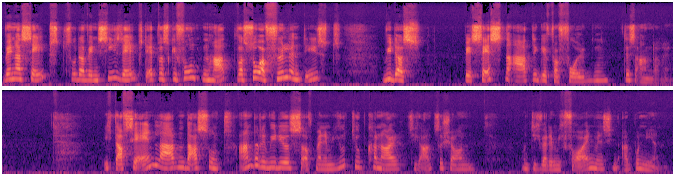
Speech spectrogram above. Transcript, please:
wenn er selbst oder wenn sie selbst etwas gefunden hat, was so erfüllend ist wie das besessenartige Verfolgen des anderen. Ich darf Sie einladen, das und andere Videos auf meinem YouTube-Kanal sich anzuschauen und ich werde mich freuen, wenn Sie ihn abonnieren.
